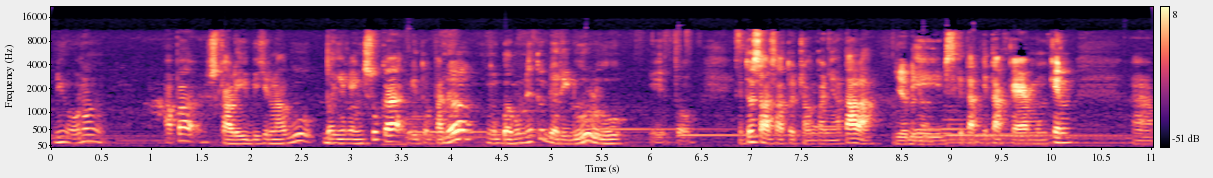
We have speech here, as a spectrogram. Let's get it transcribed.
ini orang apa sekali bikin lagu banyak yang suka gitu. Padahal ngebangunnya tuh dari dulu gitu. Itu salah satu contoh nyata lah. Iya, di, sekitar kita kayak mungkin eh,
